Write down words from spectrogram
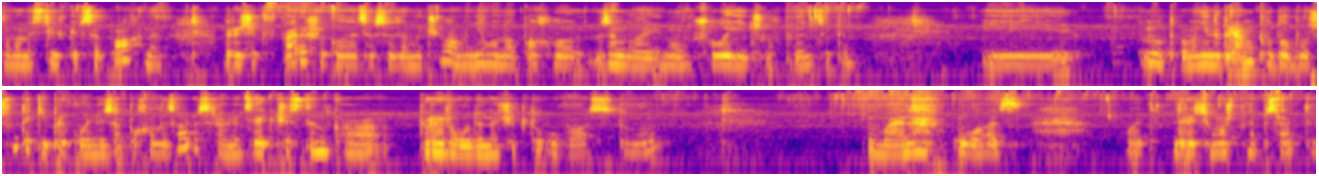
Воно настільки все пахне. До речі, вперше, коли я це все замочила, мені воно пахло землею. Ну, що логічно, в принципі. І, ну, типу, мені не прям подобався ну, такий прикольний запах, але зараз реально це як частинка природи, начебто у вас. Тому у мене, у вас. От. До речі, можете написати,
